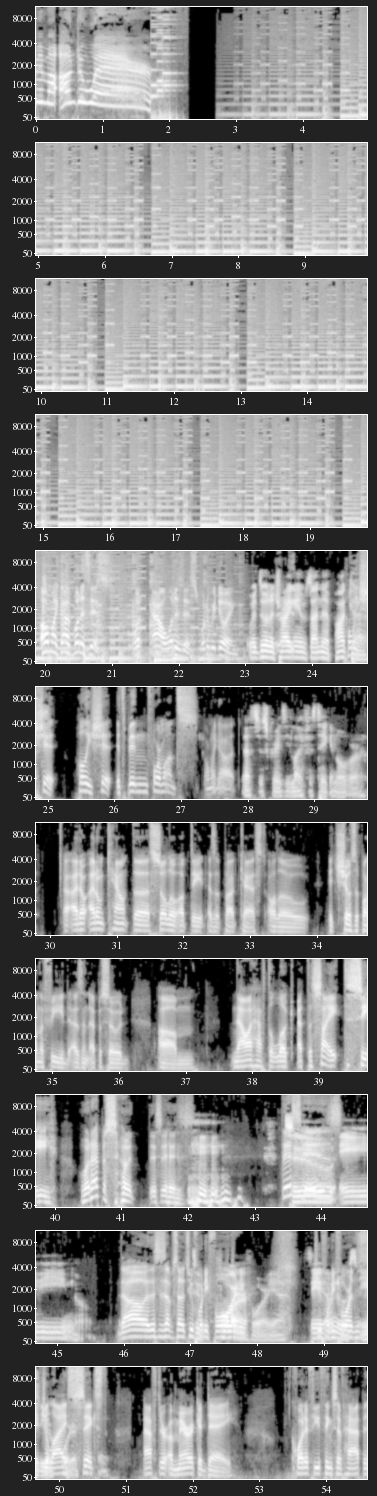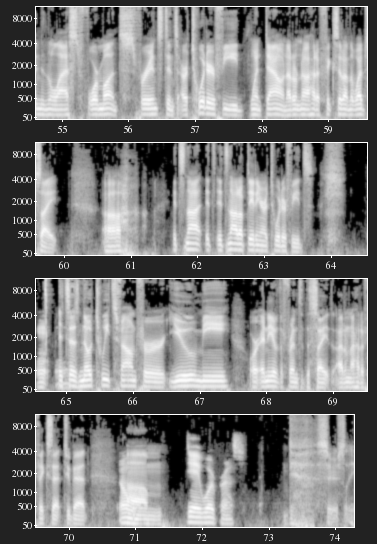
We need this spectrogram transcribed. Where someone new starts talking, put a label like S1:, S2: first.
S1: I'm in my underwear. Oh my god, what is this? What Al, what is this? What are we doing?
S2: We're doing a TryGames.net podcast.
S1: Holy shit. Holy shit. It's been four months. Oh my god.
S2: That's just crazy. Life has taken over.
S1: I don't I don't count the solo update as a podcast, although it shows up on the feed as an episode. Um now I have to look at the site to see what episode this is. This is
S2: 280, no.
S1: No, this is episode 244.
S2: 244, yeah. See, I knew it
S1: 244. This is July 6th after America Day. Quite a few things have happened in the last four months. For instance, our Twitter feed went down. I don't know how to fix it on the website. Uh, it's not. It's it's not updating our Twitter feeds.
S2: Mm-mm.
S1: It says no tweets found for you, me, or any of the friends of the site. I don't know how to fix that. Too bad.
S2: Oh,
S1: Um,
S2: yay, WordPress.
S1: seriously.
